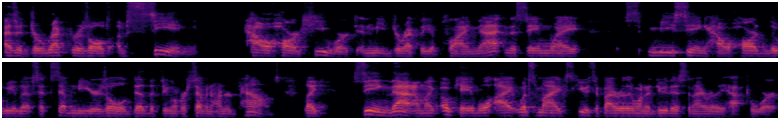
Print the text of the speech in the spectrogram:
as a direct result of seeing how hard he worked and me directly applying that in the same way me seeing how hard Louie lifts at 70 years old, deadlifting over 700 pounds. Like seeing that, I'm like, okay, well, I what's my excuse if I really want to do this? Then I really have to work.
